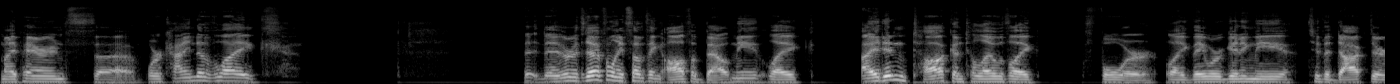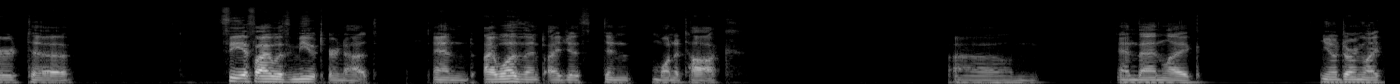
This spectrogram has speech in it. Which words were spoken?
my parents uh, were kind of like. There was definitely something off about me. Like, I didn't talk until I was like four. Like, they were getting me to the doctor to see if I was mute or not. And I wasn't, I just didn't want to talk. Um, and then, like, you know, during like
